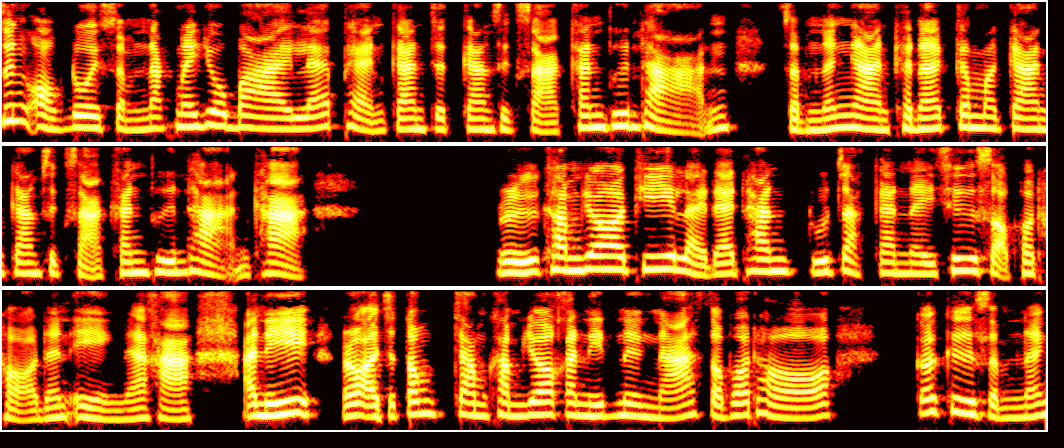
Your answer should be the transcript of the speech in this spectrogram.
ซึ่งออกโดยสำนักนโยบายและแผนการจัดการศึกษาขั้นพื้นฐาน สำนักงงานคณะกรรมการการศึกษาขั้นพื้นฐานค่ะ หรือคำย่อที่หลายได้ท่านรู้จักกันในชื่อสพทนั่นเองนะคะ อันนี้เราอาจจะต้องจำคำย่อกันนิดนึงนะ สพท ก็คือสำนัก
